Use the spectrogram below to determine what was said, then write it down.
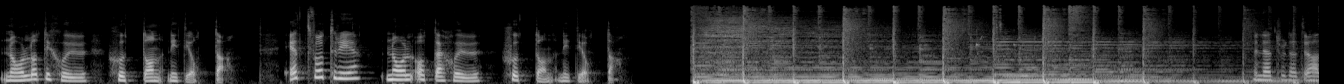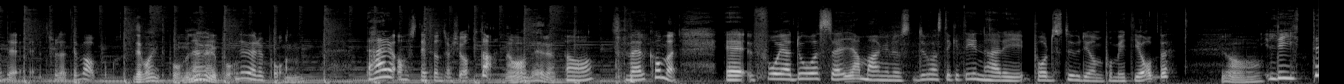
087 1798. 123 087 1798. Men jag trodde att jag, hade, jag trodde att det var på. Det var inte på, men nu är det på. Nu är det på. Mm. Det här är avsnitt 128. Ja, det är det. Ja, välkommen. Eh, får jag då säga Magnus, du har stickit in här i poddstudion på mitt jobb. Ja. Lite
